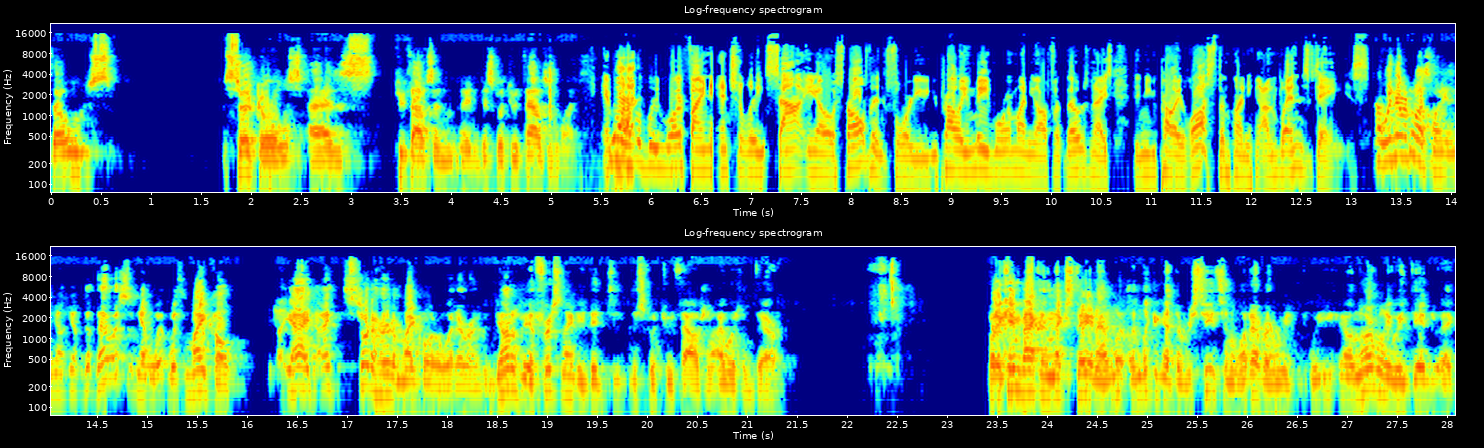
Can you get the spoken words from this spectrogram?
those circles as 2000 uh, Disco 2000 was and yeah. probably more financially sound, you know, solvent for you. You probably made more money off of those nights than you probably lost the money on Wednesdays. No, we never lost money. You know, that was you know, with, with Michael. Yeah, I, I, sort of heard of Michael or whatever. And to be honest with you, the first night he did Disco 2000, I wasn't there. But I came back the next day and I look, I'm looking at the receipts and whatever. And we, we you know, normally we did like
